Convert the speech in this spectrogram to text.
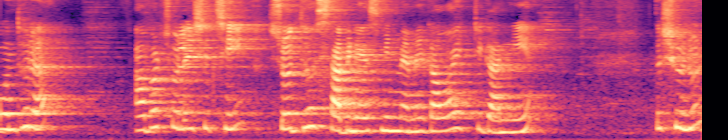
বন্ধুরা আবার চলে এসেছি শ্রদ্ধেয় সাবিনা ইয়াসমিন ম্যামের গাওয়া একটি গান নিয়ে। তো শুনুন।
